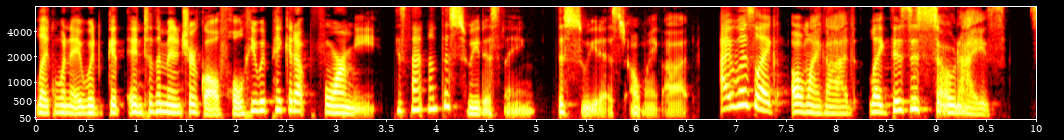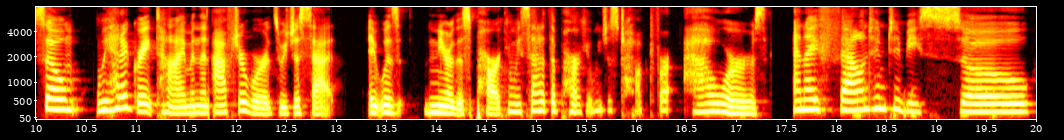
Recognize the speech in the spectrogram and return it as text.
like when it would get into the miniature golf hole, he would pick it up for me. Is that not the sweetest thing? The sweetest. Oh my God. I was like, oh my God, like this is so nice. So we had a great time. And then afterwards, we just sat. It was near this park, and we sat at the park and we just talked for hours. And I found him to be so,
